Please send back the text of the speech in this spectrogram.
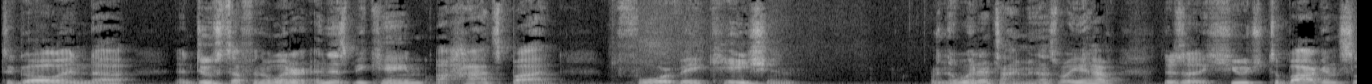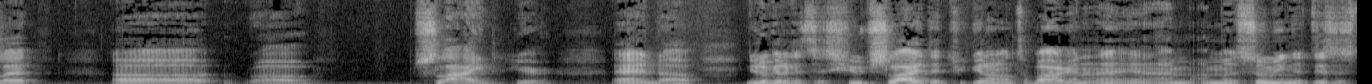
to go and uh, and do stuff in the winter. And this became a hot spot for vacation in the wintertime. And that's why you have there's a huge toboggan sled uh, uh, slide here, and uh, you look at it, it's this huge slide that you get on a toboggan, and, I, and I'm I'm assuming that this is.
